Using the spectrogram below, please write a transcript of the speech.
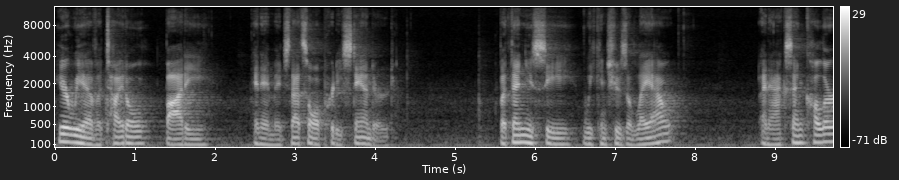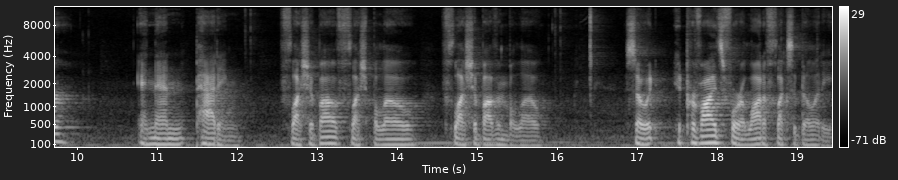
Here we have a title, body, an image. That's all pretty standard. But then you see we can choose a layout, an accent color, and then padding flush above, flush below, flush above and below. So it, it provides for a lot of flexibility.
